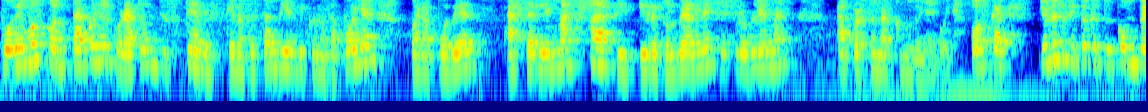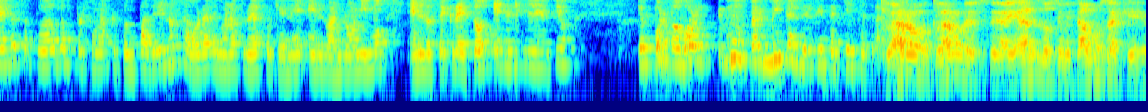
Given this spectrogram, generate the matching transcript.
podemos contar con el corazón de ustedes que nos están viendo y que nos apoyan para poder hacerle más fácil y resolverle problemas a personas como Doña Goya. Oscar, yo necesito que tú compenses a todas las personas que son padrinos ahora de Manos Unidas porque en lo anónimo, en lo secreto, en el silencio, que por favor nos permitan decir de quién se trata. Claro, claro, este, allá los invitamos a que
